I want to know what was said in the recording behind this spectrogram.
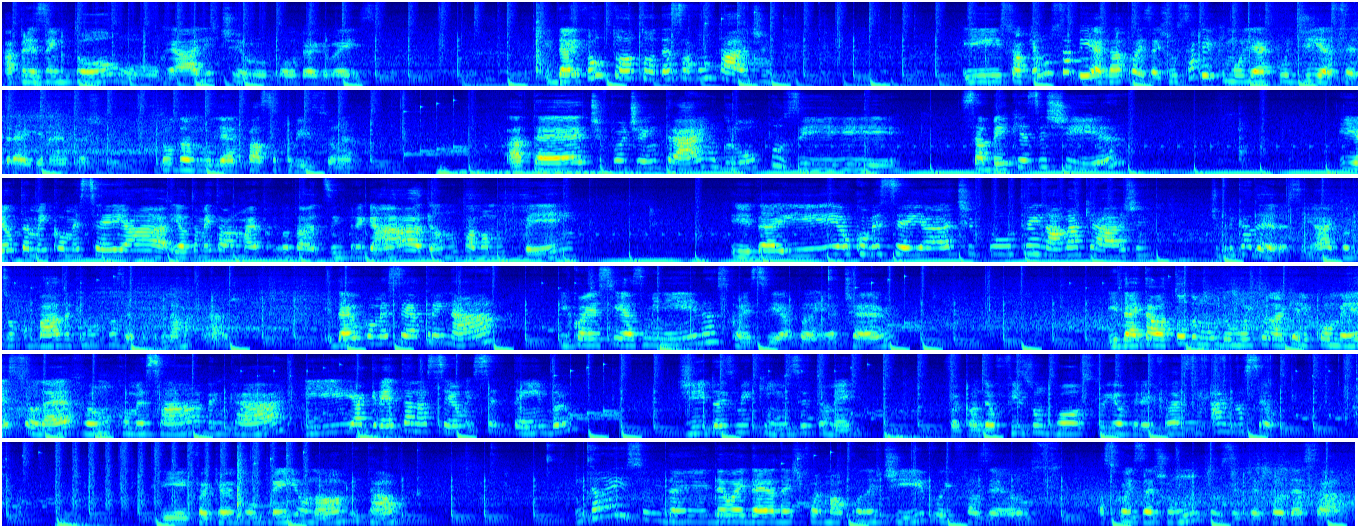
apresentou o reality, o Paul Drag Race. E daí voltou toda essa vontade. E só que eu não sabia aquela coisa, a gente não sabia que mulher podia ser drag, né? Acho que toda mulher passa por isso, né? Até tipo de entrar em grupos e saber que existia. E eu também comecei a. Eu também tava numa época que eu tava desempregada, eu não tava muito bem. E daí eu comecei a, tipo, treinar maquiagem de brincadeira, assim. Ai, tô desocupada, o que eu vou fazer? Vou treinar maquiagem. E daí eu comecei a treinar e conheci as meninas, conheci a Pan e a Cherry. E daí tava todo mundo muito naquele começo, né? Vamos começar a brincar. E a Greta nasceu em setembro de 2015 também. Foi quando eu fiz um rosto e eu virei e falei assim, ai, nasceu. E foi que eu encontrei o nome e tal. Então é isso. E daí deu a ideia de formar o coletivo e fazer os- as coisas juntos e ter toda essa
